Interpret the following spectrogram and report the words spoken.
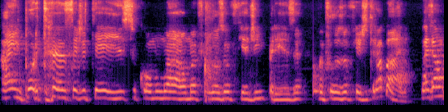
a importância de ter isso como uma, uma filosofia de empresa, uma filosofia de trabalho. Mas é um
